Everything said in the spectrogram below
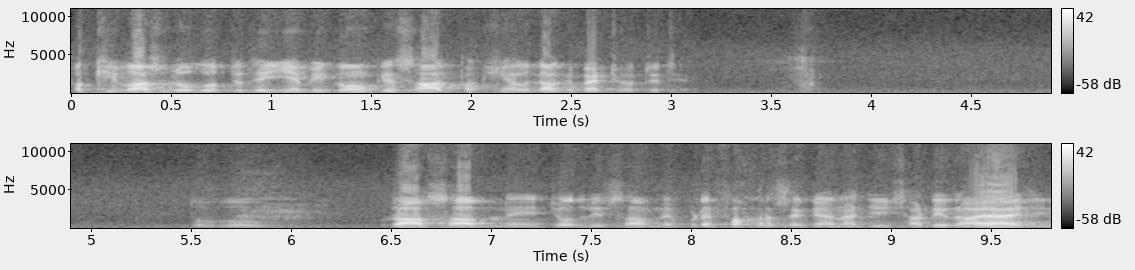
पक्षीवास लोग होते थे, ये भी गाँव के साथ पक्षियाँ लगा के बैठे होते थे। तो वो राज साहब ने, चौधरी साहब ने बड़े फख्र से कहना, जी, साड़ी राया है जी।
